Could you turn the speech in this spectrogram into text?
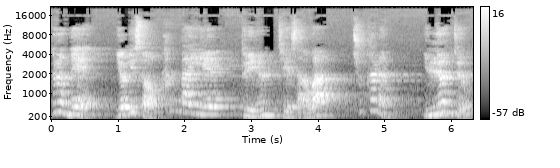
그런데 여기서 한가위에 드리는 제사와 축하는 1년 중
